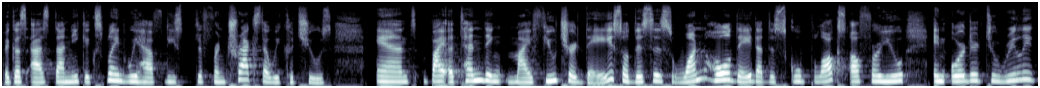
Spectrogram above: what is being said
Because as Danique explained, we have these different tracks that we could choose. And by attending my future day, so this is one whole day that the school blocks off for you in order to really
